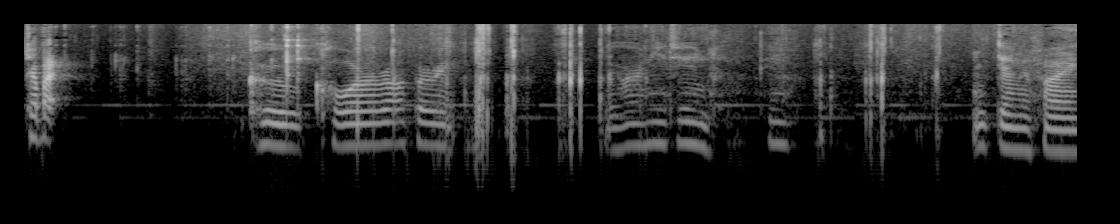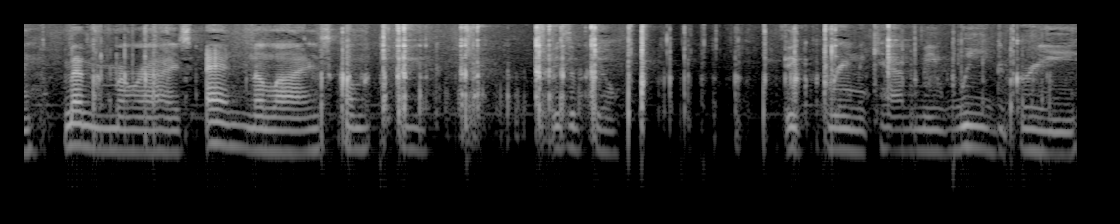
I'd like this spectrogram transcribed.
Chop it. Co cooperate. On YouTube. Okay. Identify, memorize, analyze, complete. Visible. Big Brain Academy, Wii Degree.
